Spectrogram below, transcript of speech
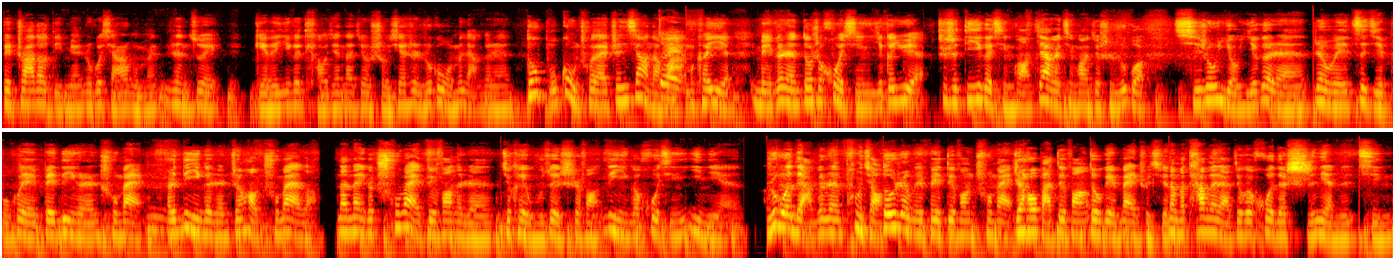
被抓到里面，如果想让我们认罪，给了一个条件，那就首先是如果我们两个人都不供出来真相的话，我们可以每个人都是获刑一个月，这是第一个情况。第二个情况就是，如果其中有一个人认为自己不会被另一个人出卖，嗯而另一个人正好出卖了，那那个出卖对方的人就可以无罪释放，另一个获刑一年。如果两个人碰巧都认为被对方出卖，然后把对方都给卖出去，那么他们俩就会获得十年的刑。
